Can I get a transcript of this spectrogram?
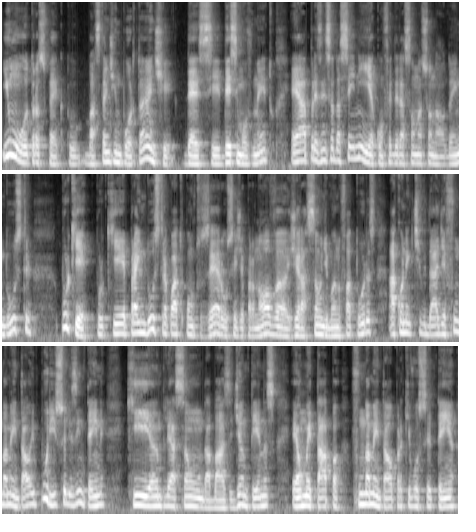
E um outro aspecto bastante importante desse, desse movimento é a presença da CNI, a Confederação Nacional da Indústria, por quê? Porque para a indústria 4.0, ou seja, para a nova geração de manufaturas, a conectividade é fundamental e por isso eles entendem que a ampliação da base de antenas é uma etapa fundamental para que você tenha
